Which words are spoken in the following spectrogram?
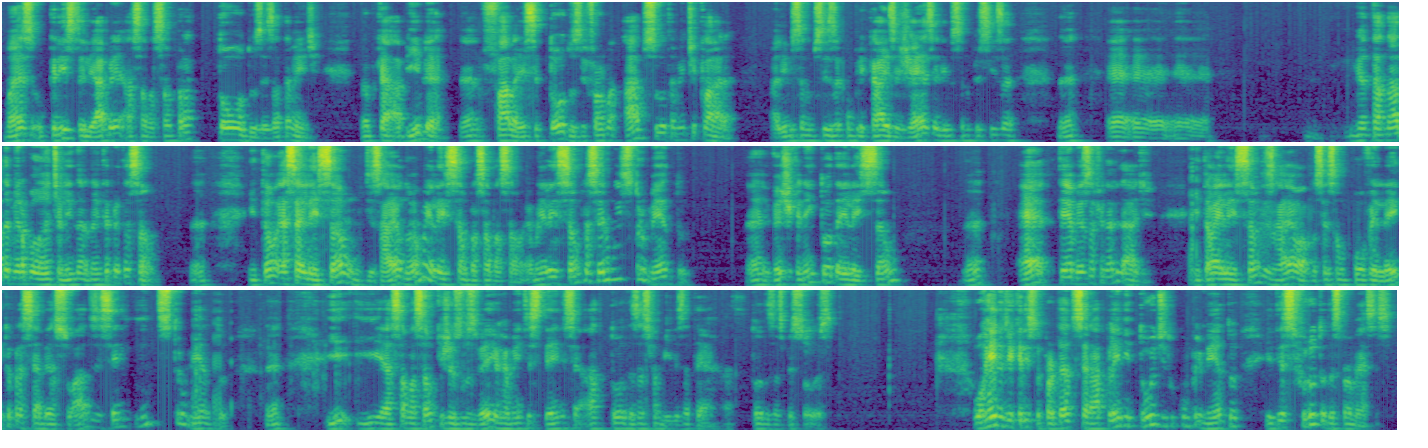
Mas o Cristo ele abre a salvação para todos, exatamente. Então, porque a Bíblia né, fala esse todos de forma absolutamente clara. Ali você não precisa complicar a exegese, ali você não precisa né, é, é, é inventar nada mirabolante ali na, na interpretação. Né? Então, essa eleição de Israel não é uma eleição para salvação, é uma eleição para ser um instrumento. Né? Veja que nem toda eleição né, é, tem a mesma finalidade. Então, a eleição de Israel, ó, vocês são um povo eleito para ser abençoados e serem instrumento. Né? E, e a salvação que Jesus veio realmente estende-se a todas as famílias da terra, a todas as pessoas. O reino de Cristo, portanto, será a plenitude do cumprimento e desfruto das promessas.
